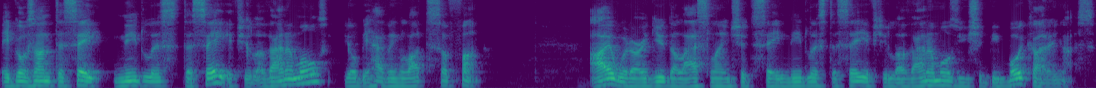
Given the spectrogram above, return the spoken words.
It goes on to say, needless to say, if you love animals, you'll be having lots of fun. I would argue the last line should say, needless to say, if you love animals, you should be boycotting us.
